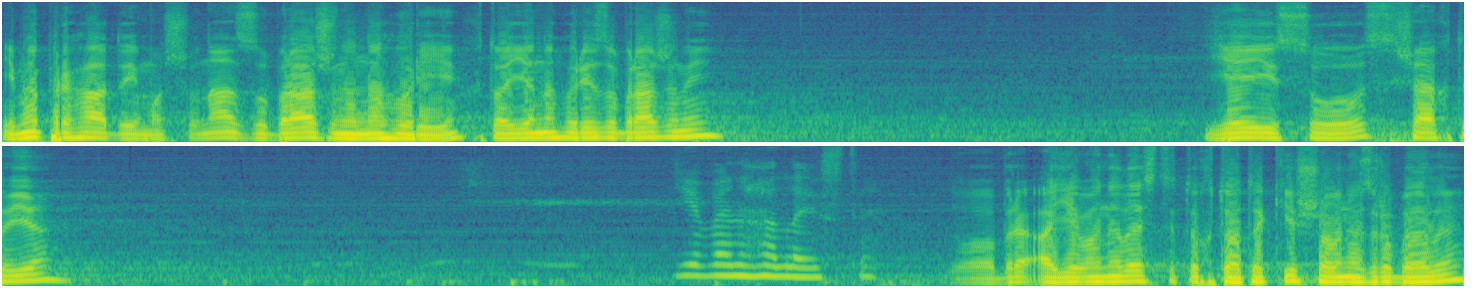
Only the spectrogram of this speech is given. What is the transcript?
і ми пригадуємо, що в нас зображено на горі. Хто є на горі зображений? Є Ісус. Ще хто є? Євангелисти. Добре. А євангелисти то хто такі? Що вони зробили?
